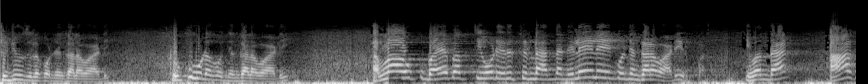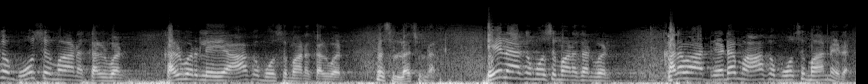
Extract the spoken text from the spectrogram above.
சுஜூதுல கொஞ்சம் களவாடி ருக்குல கொஞ்சம் களவாடி. அல்லாவுக்கு பயபக்தியோடு இருக்கின்ற அந்த நிலையிலேயும் கொஞ்சம் களவாடி இருப்பான். இவன் தான் ஆக மோசமான கல்வன் கல்வரிலேயே ஆக மோசமான கல்வன் சொல்ல சொன்னார் ஏன் ஆக மோசமான கல்வன் களவாடுற இடம் ஆக மோசமான இடம்.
